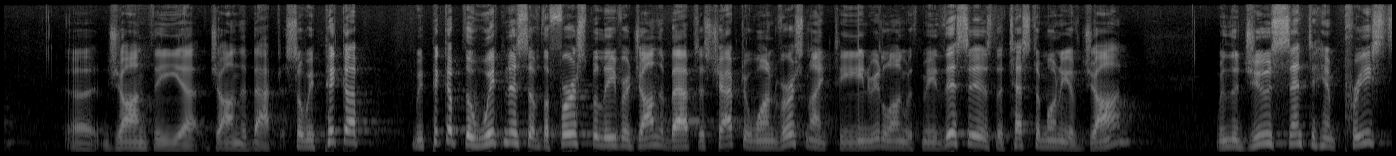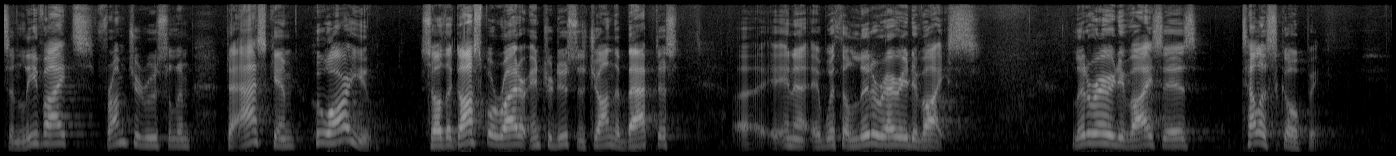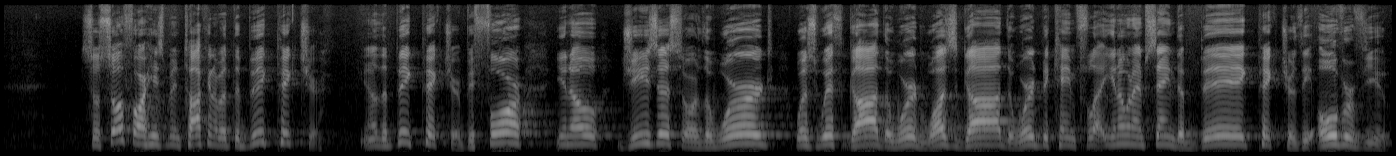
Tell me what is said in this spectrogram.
John, the, uh, John the Baptist. So we pick, up, we pick up the witness of the first believer, John the Baptist, chapter 1, verse 19, read along with me. This is the testimony of John, when the Jews sent to him priests and Levites from Jerusalem to ask him, who are you? So the gospel writer introduces John the Baptist uh, in a, with a literary device. Literary device is telescoping. So, so far he's been talking about the big picture, you know, the big picture. Before you know, Jesus or the Word was with God, the Word was God, the Word became flesh. You know what I'm saying? The big picture, the overview.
